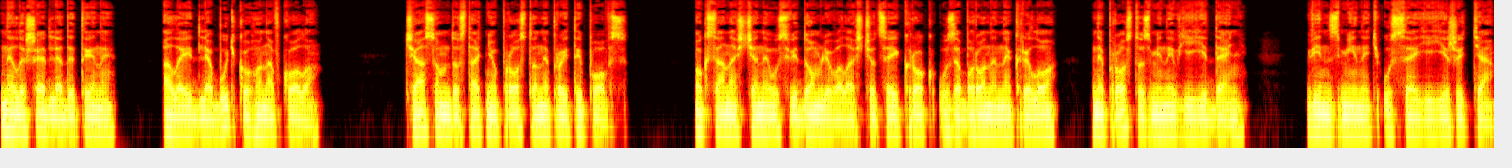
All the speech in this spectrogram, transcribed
не лише для дитини, але й для будь-кого навколо. Часом достатньо просто не пройти повз. Оксана ще не усвідомлювала, що цей крок у заборонене крило не просто змінив її день, він змінить усе її життя.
